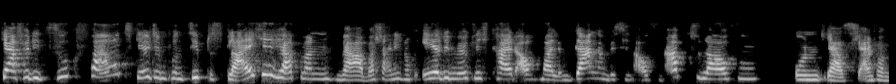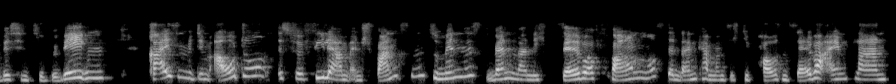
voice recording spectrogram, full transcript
Ja, für die Zugfahrt gilt im Prinzip das Gleiche. Hier hat man ja wahrscheinlich noch eher die Möglichkeit, auch mal im Gang ein bisschen auf und ab zu laufen und ja, sich einfach ein bisschen zu bewegen. Reisen mit dem Auto ist für viele am entspannendsten, zumindest wenn man nicht selber fahren muss, denn dann kann man sich die Pausen selber einplanen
